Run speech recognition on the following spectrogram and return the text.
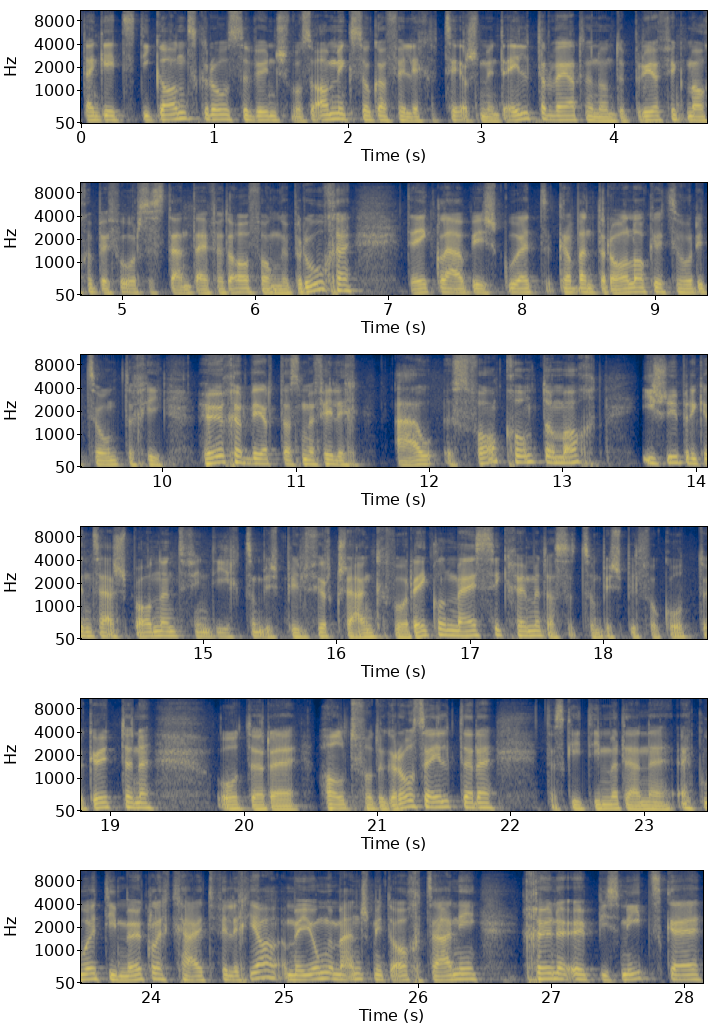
Dann gibt es die ganz grossen Wünsche, die amig sogar vielleicht zuerst älter werden und eine Prüfung machen, bevor sie es dann einfach anfangen zu brauchen. Dort glaube ich, ist gut, gerade wenn der Anlagehorizont ein bisschen höher wird, dass man vielleicht auch ein Fondskonto macht. Ist übrigens auch spannend, finde ich, zum Beispiel für Geschenke, die regelmäßig kommen, also zum Beispiel von Gott und Göttern oder äh, halt von den Großeltern. Das gibt immer dann eine, gute Möglichkeit, vielleicht ja, einem jungen Menschen mit 18 können etwas mitzugeben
